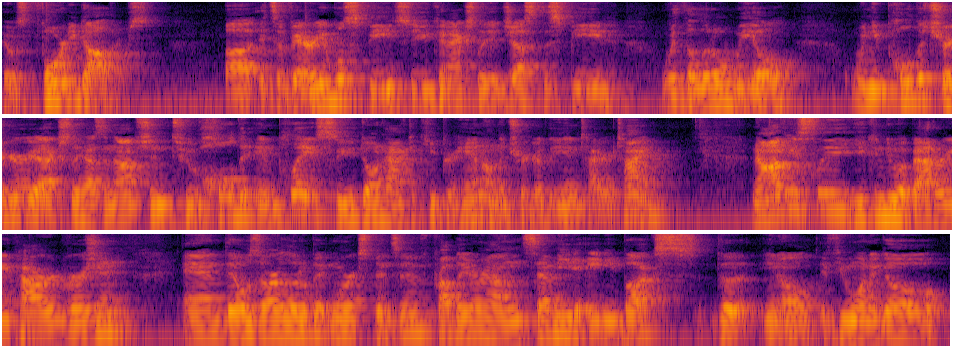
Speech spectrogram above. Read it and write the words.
It was $40. Uh, it's a variable speed, so you can actually adjust the speed with a little wheel. When you pull the trigger, it actually has an option to hold it in place so you don't have to keep your hand on the trigger the entire time. Now, obviously, you can do a battery powered version, and those are a little bit more expensive, probably around 70 to 80 bucks. The, you know, if you want to go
